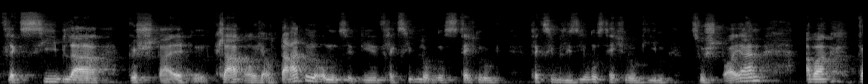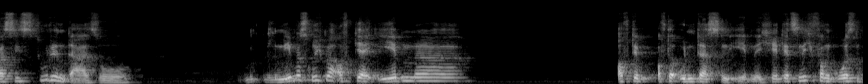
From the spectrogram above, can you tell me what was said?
flexibler gestalten. Klar brauche ich auch Daten, um die Flexibilisierungstechnologien zu steuern. Aber was siehst du denn da so? Nehmen wir es ruhig mal auf der Ebene, auf, dem, auf der untersten Ebene. Ich rede jetzt nicht vom großen,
